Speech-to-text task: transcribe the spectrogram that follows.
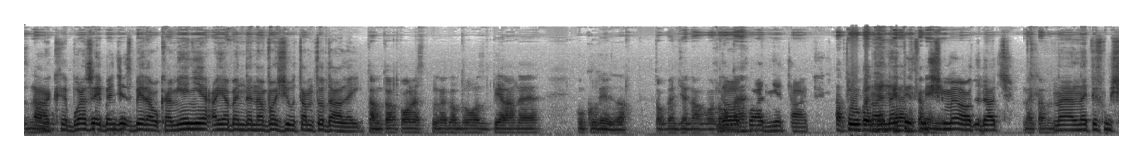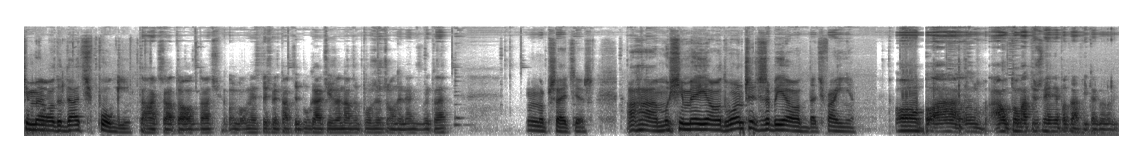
Znowu Tak, Błażej będzie zbierał kamienie, a ja będę nawoził tamto dalej. Tamto pole, z którego było zbierane kukurydza. To będzie nawożone. Dokładnie tak. A tu będzie Ale zbieranie najpierw kamieni. musimy oddać, Najpierw, no, ale najpierw musimy oddać pługi. Tak, trzeba to oddać, bo my jesteśmy tacy bogaci, że na wypożyczonym jak zwykle. No przecież. Aha, musimy je odłączyć, żeby je oddać. Fajnie. O, bo a, automatycznie nie potrafi tego robić.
